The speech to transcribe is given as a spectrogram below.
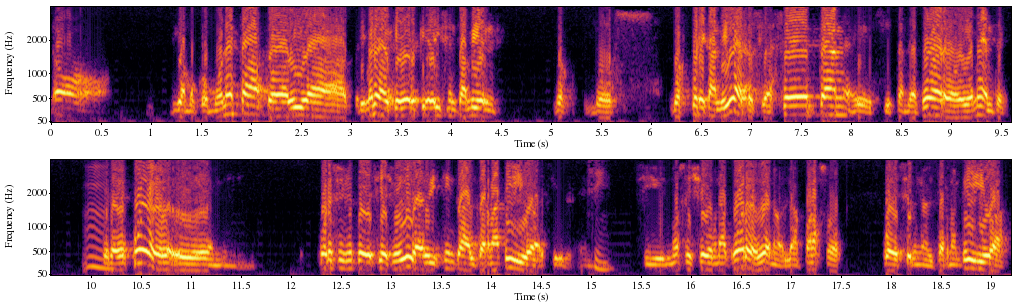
no, digamos, como no está todavía, primero hay que ver qué dicen también los, los los precandidatos, si aceptan, eh, si están de acuerdo, obviamente. Mm. Pero después, eh, por eso yo te decía, yo hay distintas alternativas. Es decir, si no se llega a un acuerdo, bueno, la paso puede ser una alternativa.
